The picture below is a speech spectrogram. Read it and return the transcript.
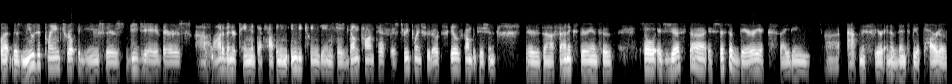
But there's music playing throughout the games. There's DJ. There's a lot of entertainment that's happening in between games. There's dunk contests. There's three point shootouts, skills competition. There's uh, fan experiences. So it's just uh, it's just a very exciting uh, atmosphere and event to be a part of.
